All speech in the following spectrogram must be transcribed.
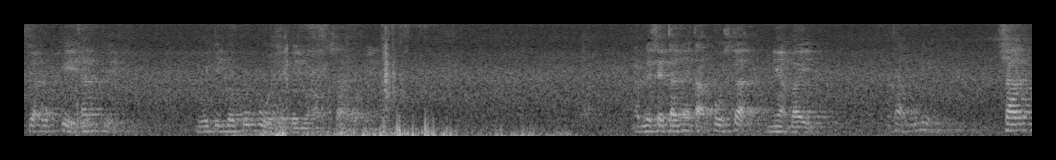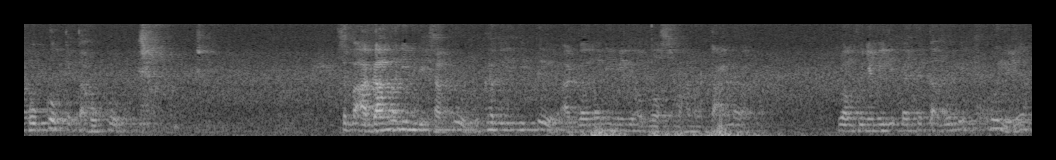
Siap okey cantik Dua tiga kubur saya buat ni Bila saya tanya tak apa ustaz Niat baik Tak boleh Syarat hukum tetap hukum sebab agama ni milik siapa? Bukan milik kita. Agama ni milik Allah Taala. Tuan punya milik kata tak boleh Boleh lah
